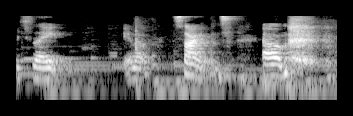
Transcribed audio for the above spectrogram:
It's like, you know, science. Um,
